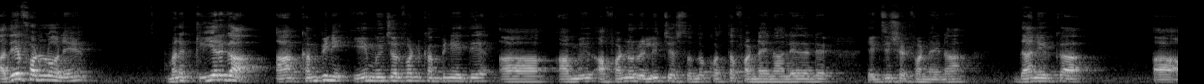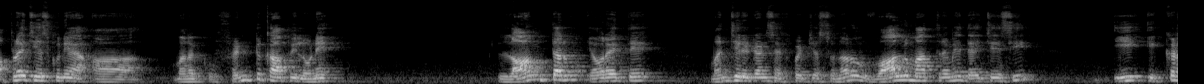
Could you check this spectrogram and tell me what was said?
అదే ఫండ్లోనే మనకు క్లియర్గా ఆ కంపెనీ ఏ మ్యూచువల్ ఫండ్ కంపెనీ అయితే ఆ ఆ ఫండ్ రిలీజ్ చేస్తుందో కొత్త ఫండ్ అయినా లేదంటే ఎగ్జిస్టెడ్ ఫండ్ అయినా దాని యొక్క అప్లై చేసుకునే మనకు ఫ్రంట్ కాపీలోనే లాంగ్ టర్మ్ ఎవరైతే మంచి రిటర్న్స్ ఎక్స్పెక్ట్ చేస్తున్నారో వాళ్ళు మాత్రమే దయచేసి ఈ ఇక్కడ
